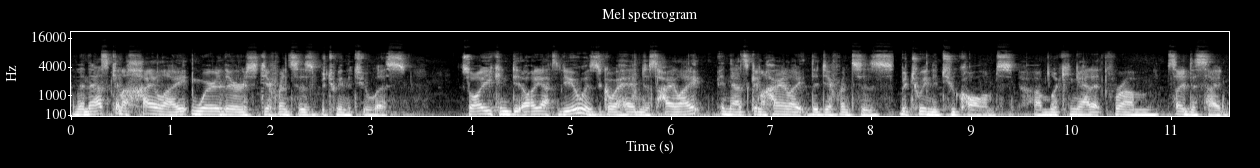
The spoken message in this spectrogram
and then that's going to highlight where there's differences between the two lists. So all you can do, all you have to do is go ahead and just highlight, and that's going to highlight the differences between the two columns. I'm looking at it from side to side.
